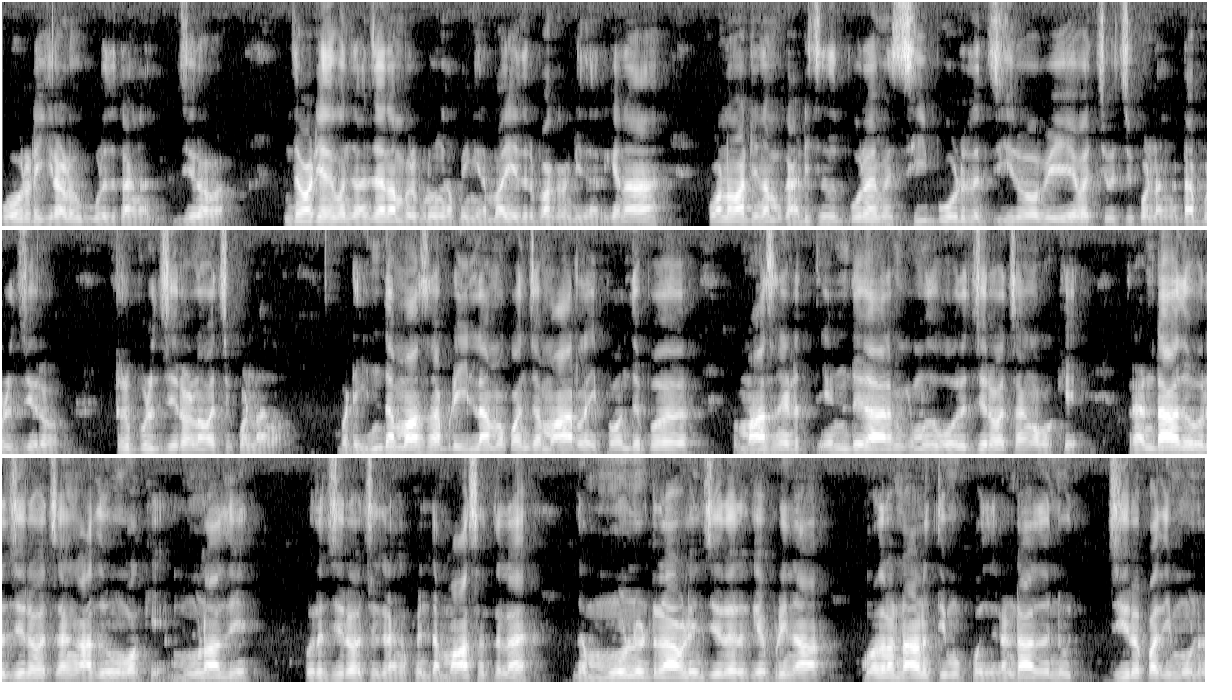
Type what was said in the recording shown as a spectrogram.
போர் அடிக்கிற அளவுக்கு கொடுத்துட்டாங்க ஜீரோவை இந்த வாட்டியாவது கொஞ்சம் அஞ்சாம் நம்பர் கொடுங்க அப்படிங்கிற மாதிரி எதிர்பார்க்க வேண்டியதாக இருக்குது ஏன்னா போன வாட்டி நமக்கு அடித்தது பூராமே சி போர்டில் ஜீரோவையே வச்சு வச்சு கொண்டாங்க. டபுள் ஜீரோ ட்ரிபிள் ஜீரோலாம் வச்சு கொண்டாங்க. பட் இந்த மாதம் அப்படி இல்லாமல் கொஞ்சம் மாறலாம் இப்போ வந்து இப்போ இப்போ மாதம் எடுத்து எண்டு ஆரம்பிக்கும் போது ஒரு ஜீரோ வச்சாங்க ஓகே ரெண்டாவது ஒரு ஜீரோ வச்சாங்க அதுவும் ஓகே மூணாவது ஒரு ஜீரோ வச்சுக்கிறாங்க. இப்போ இந்த மாதத்தில் இந்த மூணு ட்ராவலையும் ஜீரோ இருக்குது எப்படின்னா முதல்ல நானூற்றி முப்பது ரெண்டாவது நூ ஜீரோ பதிமூணு.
